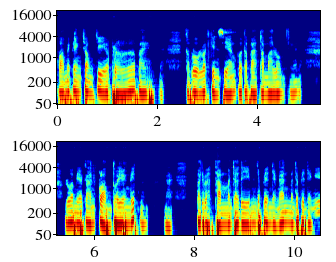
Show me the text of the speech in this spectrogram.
พอไม่เพ่งจ้องจี้ก็เผลอไป กับรูปรสกลิ่นเสียงปุถะปาธรรมารมณ์อย่างนี้นรือว่ามีอาการกล่อมตัวเองนิดนึงนะปฏิบัติธรรมมันจะดีมันจะเป็นอย่างนั้น มันจะเป็นอย่างนี้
